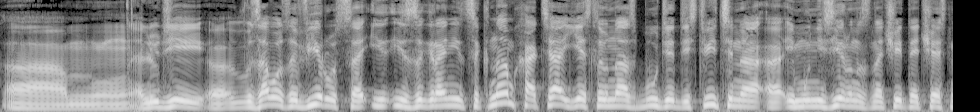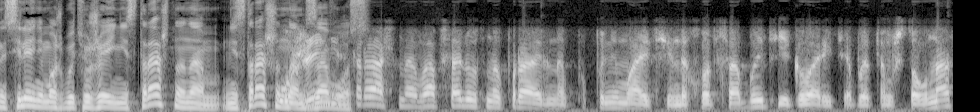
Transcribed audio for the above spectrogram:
э, людей, э, завоза вируса из-за границы к нам, хотя если у нас будет действительно э, иммунизирована значительная часть населения, может быть, уже и не страшно нам, не страшен уже нам завоз? не страшно, вы абсолютно правильно понимаете на ход событий и говорите об этом, что у нас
